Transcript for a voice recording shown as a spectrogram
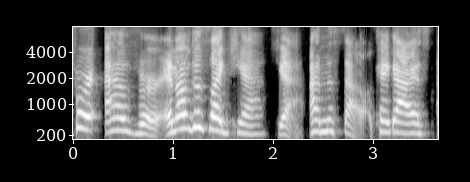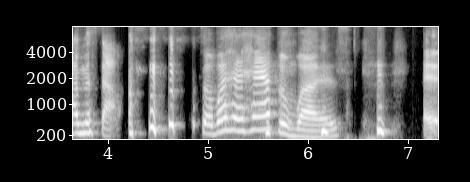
forever. And I'm just like, yeah, yeah, I missed out. Okay, guys, I missed out. So what had happened was i- eh,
